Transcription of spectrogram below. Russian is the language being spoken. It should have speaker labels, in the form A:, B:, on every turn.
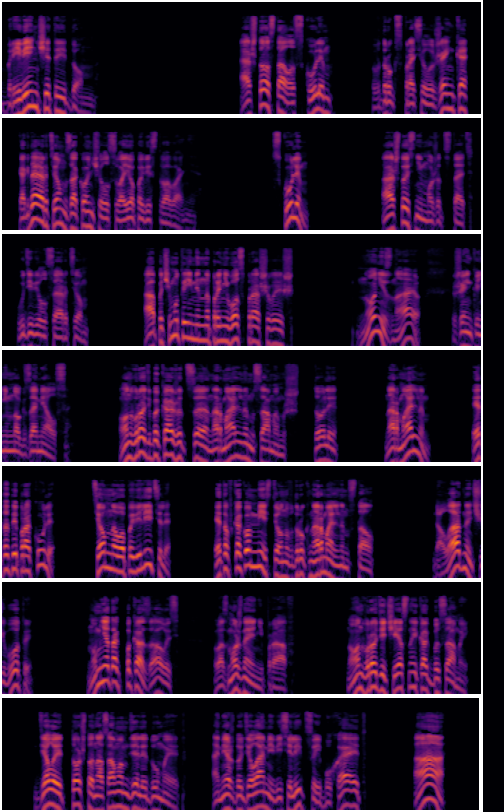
A: Бревенчатый дом «А что стало с Кулем?» — вдруг спросил Женька, когда Артем закончил свое повествование. «С Кулем? А что с ним может стать?» — удивился Артем. «А почему ты именно про него спрашиваешь?» «Ну, не знаю», — Женька немного замялся. «Он вроде бы кажется нормальным самым, что ли?» «Нормальным? Это ты про Куля? Темного повелителя? Это в каком месте он вдруг нормальным стал? Да ладно, чего ты? Ну, мне так показалось. Возможно, я не прав. Но он вроде честный как бы самый. Делает то, что на самом деле думает. А между делами веселится и бухает. А,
